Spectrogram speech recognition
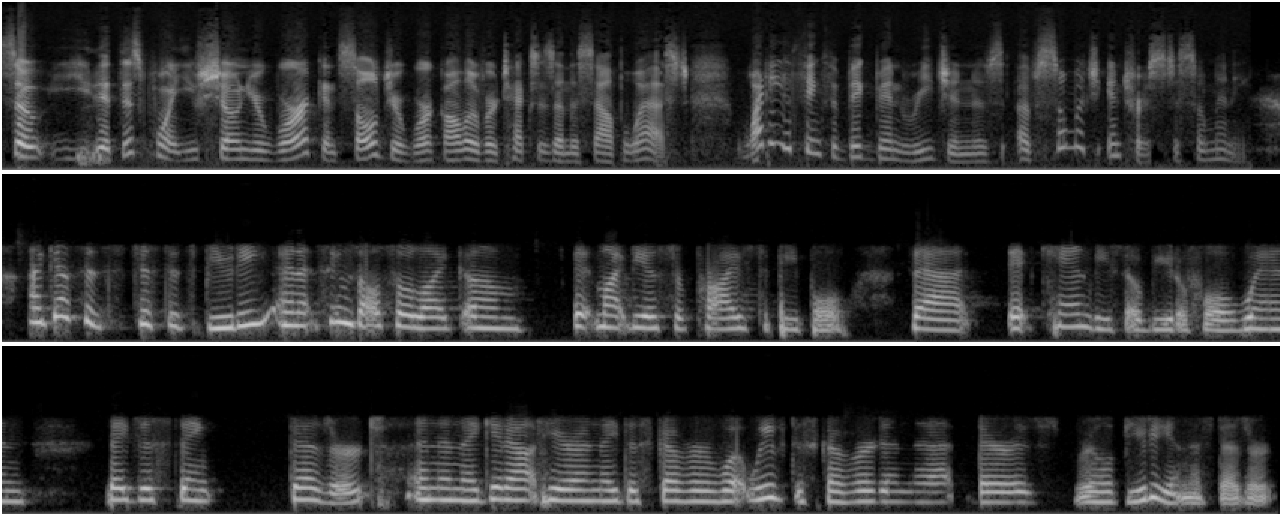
so you, at this point, you've shown your work and sold your work all over Texas and the Southwest. Why do you think the Big Bend region is of so much interest to so many? I guess it's just its beauty, and it seems also like um, it might be a surprise to people that it can be so beautiful when they just think desert and then they get out here and they discover what we've discovered and that there is real beauty in this desert.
